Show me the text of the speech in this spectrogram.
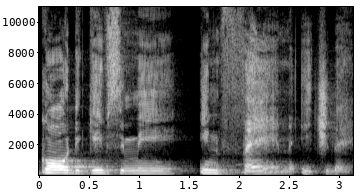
God gives me in vain each day.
